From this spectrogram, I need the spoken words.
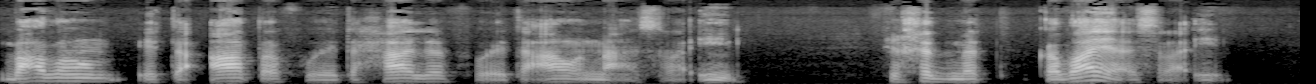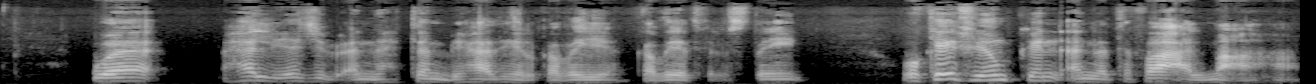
بعضهم يتعاطف ويتحالف ويتعاون مع إسرائيل في خدمة قضايا إسرائيل. وهل يجب أن نهتم بهذه القضية قضية فلسطين؟ وكيف يمكن أن نتفاعل معها؟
